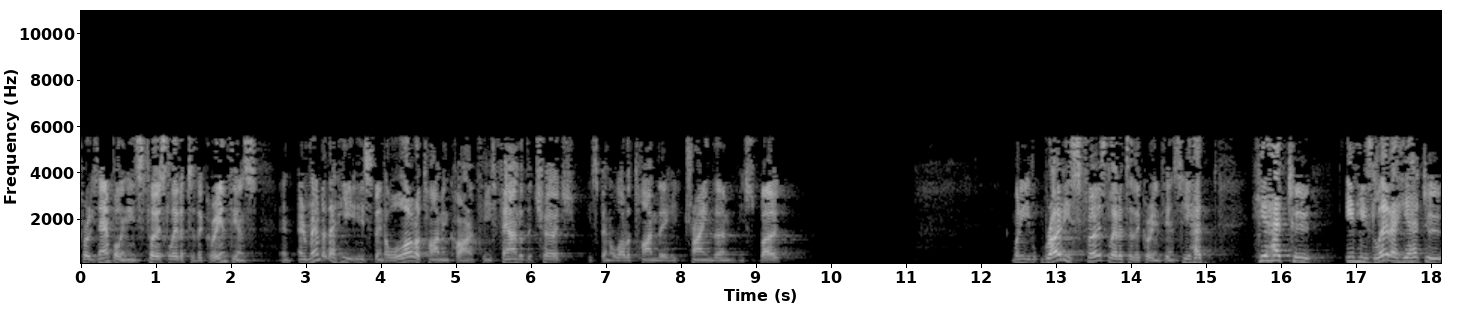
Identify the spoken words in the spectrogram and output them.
For example, in his first letter to the Corinthians, and, remember that he, he spent a lot of time in Corinth. He founded the church, he spent a lot of time there, he trained them, he spoke, when he wrote his first letter to the Corinthians, he had, he had to, in his letter, he had to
